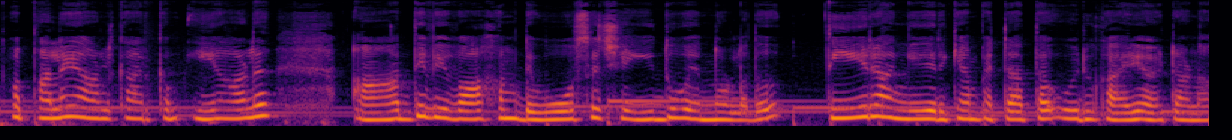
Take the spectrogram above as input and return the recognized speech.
അപ്പോൾ പല ആൾക്കാർക്കും ഇയാൾ ആദ്യ വിവാഹം ഡിവോഴ്സ് ചെയ്തു എന്നുള്ളത് തീരെ അംഗീകരിക്കാൻ പറ്റാത്ത ഒരു കാര്യമായിട്ടാണ്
